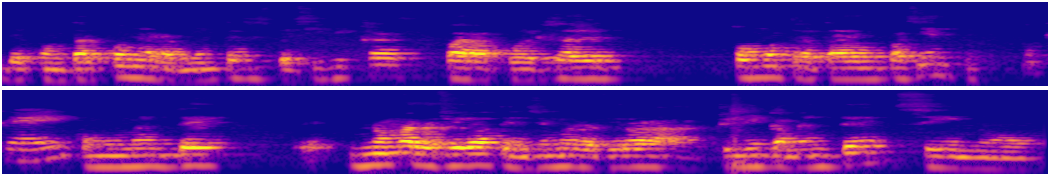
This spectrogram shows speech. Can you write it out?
de, contar con herramientas específicas para poder saber cómo tratar a un paciente. Okay. Comúnmente, no me refiero a atención, me refiero a, clínicamente, sino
